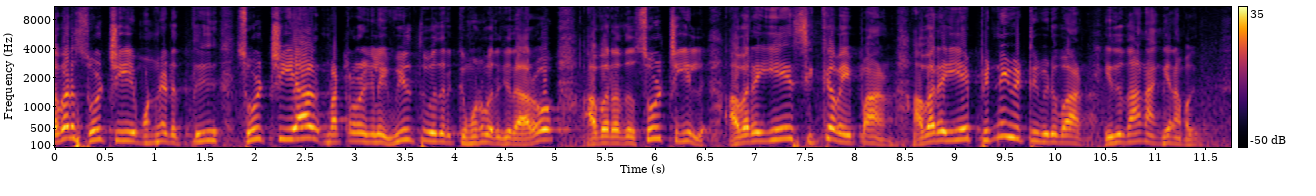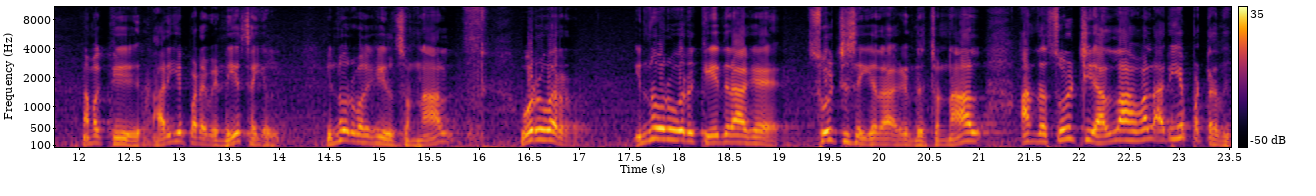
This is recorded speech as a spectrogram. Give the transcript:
எவர் சூழ்ச்சியை முன்னெடுத்து சூழ்ச்சியால் மற்றவர்களை வீழ்த்துவதற்கு முன் வருகிறாரோ அவரது சூழ்ச்சியில் அவரையே சிக்க வைப்பான் அவரையே பின்னிவிட்டு விடுவான். இதுதான் அங்கே நமக்கு நமக்கு அறியப்பட வேண்டிய செயல். இன்னொரு வகையில் சொன்னால் ஒருவர் இன்னொருவருக்கு எதிராக சூழ்ச்சி செய்கிறார் என்று சொன்னால் அந்த சூழ்ச்சி அல்லாஹ்வால் அறியப்பட்டது.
